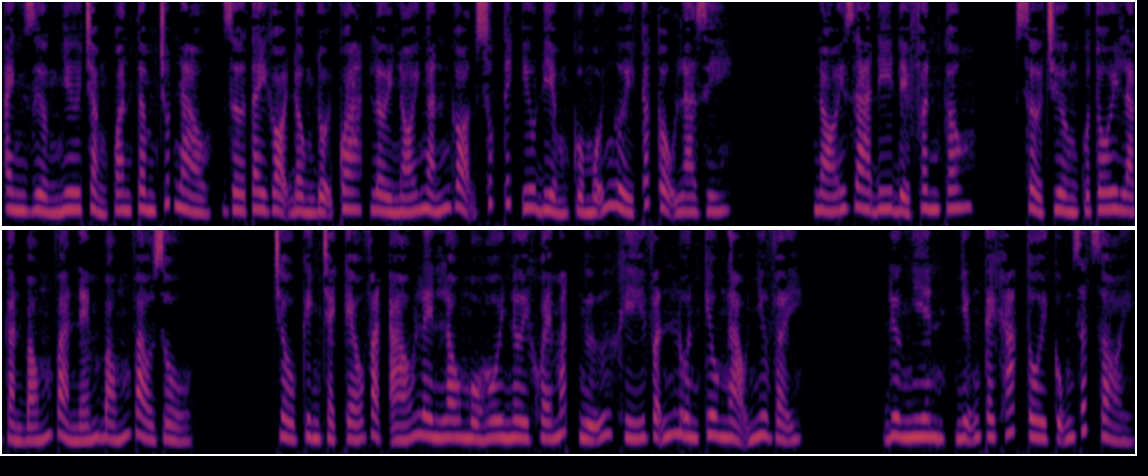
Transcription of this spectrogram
Anh dường như chẳng quan tâm chút nào, giơ tay gọi đồng đội qua, lời nói ngắn gọn xúc tích ưu điểm của mỗi người các cậu là gì? Nói ra đi để phân công. Sở trường của tôi là cản bóng và ném bóng vào rổ. Châu Kinh Trạch kéo vạt áo lên lau mồ hôi nơi khóe mắt, ngữ khí vẫn luôn kiêu ngạo như vậy. Đương nhiên, những cái khác tôi cũng rất giỏi.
